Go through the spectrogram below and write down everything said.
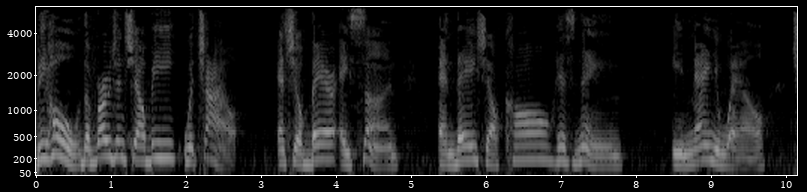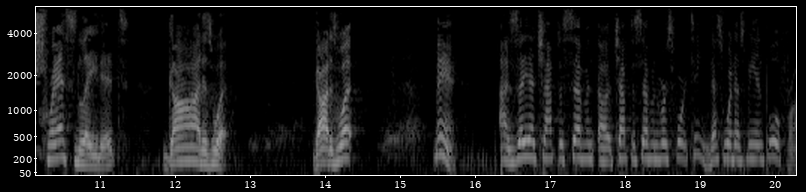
Behold, the virgin shall be with child and shall bear a son, and they shall call his name Emmanuel. Translated, God is what? God is what? Man, Isaiah chapter 7, uh, chapter 7, verse 14. That's where that's being pulled from.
